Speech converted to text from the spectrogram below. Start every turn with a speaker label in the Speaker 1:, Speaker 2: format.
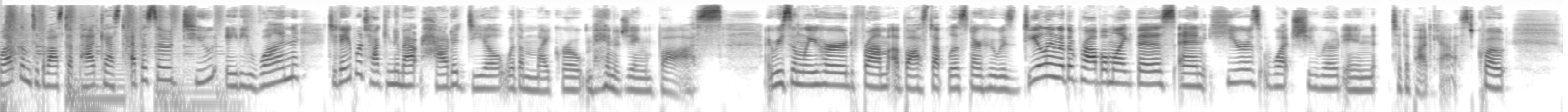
Speaker 1: Welcome to the Bossed Up Podcast, episode 281. Today, we're talking about how to deal with a micromanaging boss. I recently heard from a Bossed Up listener who was dealing with a problem like this, and here's what she wrote in to the podcast. Quote,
